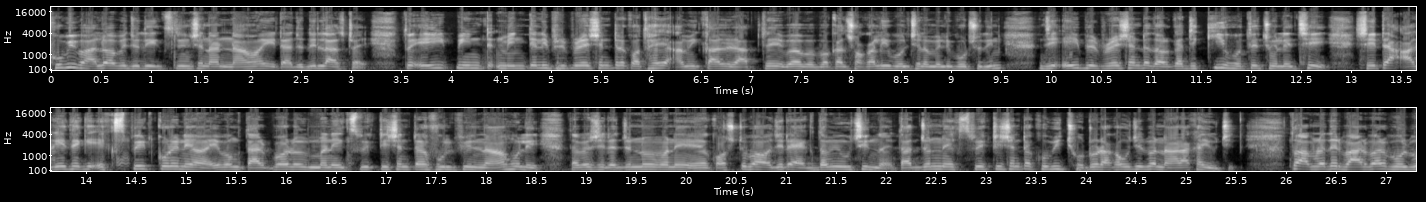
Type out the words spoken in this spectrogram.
খুবই ভালো হবে যদি এক্সটেনশন আর না হয়, এটা যদি লাস্ট হয়। তো এই মেন্টালি প্রিপারেশনটার কথাই আমি কাল রাত্রে বা কাল সকালেই বলছিলাম মেলি পরশু দিন যে এই প্রিপারেশনটা দরকার যে কি হতে চলেছে, সেটা আগে থেকে এক্সপেক্ট করে নেওয়া এবং তারপর মানে এক্সপেকটেশনটা ফুলফিল না হলে তারপরে সেটার জন্য মানে কষ্ট পাওয়া যেটা একদমই উচিত নয়। তার জন্য এক্সপেকটেশনটা খুবই ছোট রাখা উচিত বা না রাখাই উচিত। তো আপনাদের বারবার বলব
